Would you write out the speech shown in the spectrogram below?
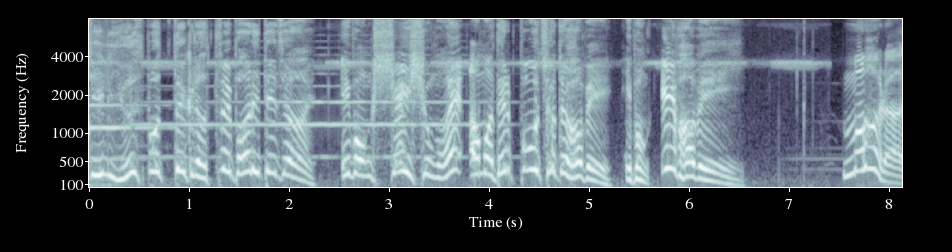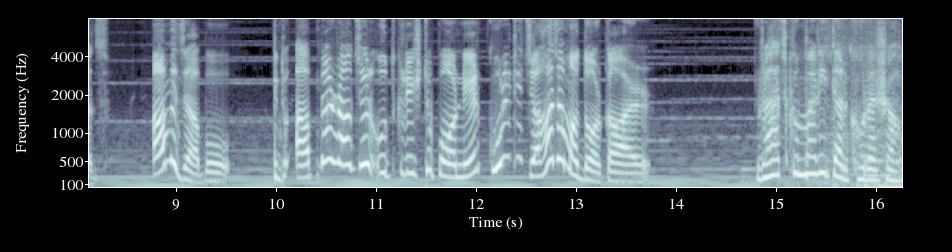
জিনিয়াস প্রত্যেক রাত্রে বাড়িতে যায় এবং সেই সময় আমাদের পৌঁছতে হবে এবং এভাবেই। মহারাজ আমি যাব। কিন্তু আপনার রাজ্যের উৎকৃষ্ট পণ্যের কুড়িটি জাহাজ আমার দরকার। রাজকুমারী তার ঘোড়া সহ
